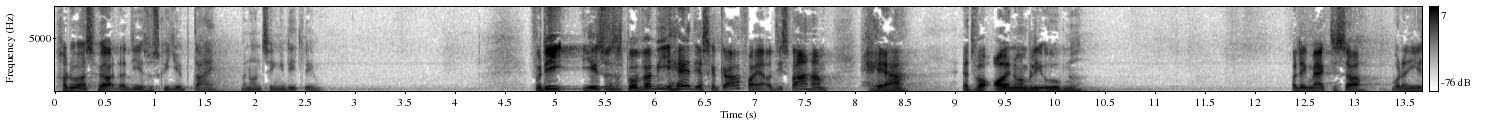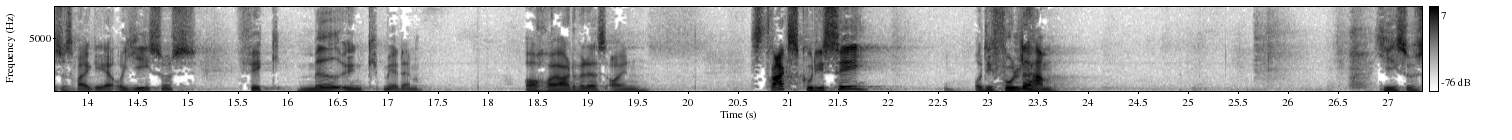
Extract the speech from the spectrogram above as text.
Har du også hørt, at Jesus skal hjælpe dig med nogle ting i dit liv? Fordi Jesus har spurgt, hvad vil I have, at jeg skal gøre for jer? Og de svarer ham, herre, at vores øjne må blive åbnet. Og læg mærke til så, hvordan Jesus reagerer. Og Jesus fik medynk med dem og rørte ved deres øjne. Straks kunne de se, og de fulgte ham. Jesus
